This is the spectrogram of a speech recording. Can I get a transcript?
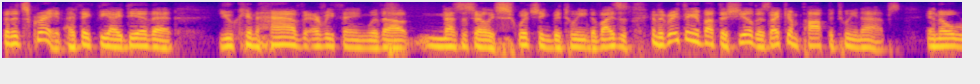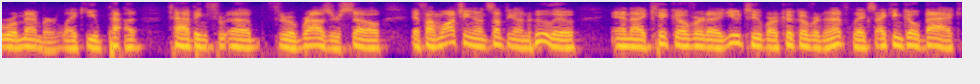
but it's great. I think the idea that you can have everything without necessarily switching between devices. And the great thing about the Shield is I can pop between apps and it'll remember, like you pa- tabbing through uh, through a browser. So if I'm watching on something on Hulu and I kick over to YouTube or kick over to Netflix, I can go back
